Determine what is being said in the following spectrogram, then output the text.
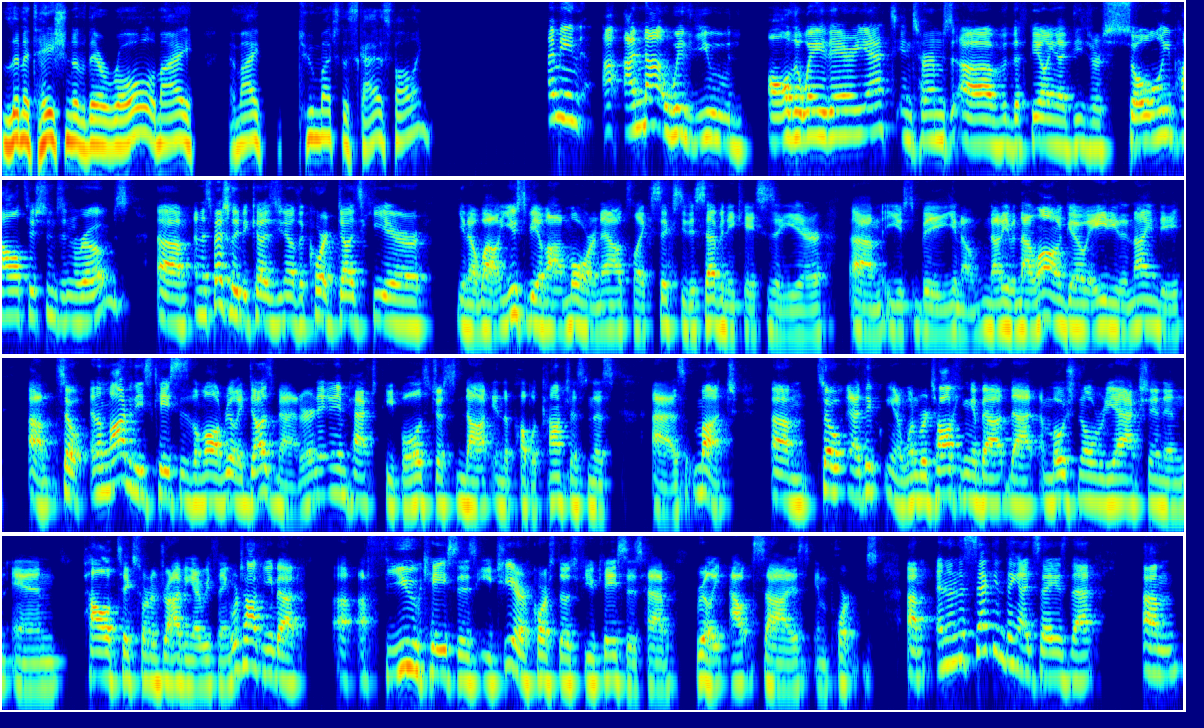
limitation of their role. Am I am I too much? The sky is falling. I mean, I, am not with you all the way there yet in terms of the feeling that these are solely politicians in robes, um, and especially because you know the court does hear you know, well, it used to be a lot more. Now it's like 60 to 70 cases a year. Um, it used to be, you know, not even that long ago, 80 to 90. Um, so in a lot of these cases, the law really does matter and it impacts people. It's just not in the public consciousness as much. Um, so I think, you know, when we're talking about that emotional reaction and, and politics sort of driving everything, we're talking about a, a few cases each year. Of course, those few cases have really outsized importance. Um, and then the second thing I'd say is that, um,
